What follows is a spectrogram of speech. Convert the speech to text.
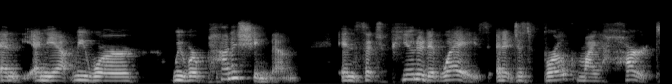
and and yet we were we were punishing them in such punitive ways, and it just broke my heart.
